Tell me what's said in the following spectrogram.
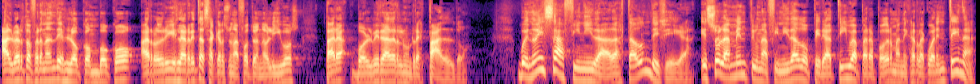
Alberto Fernández lo convocó a Rodríguez Larreta a sacarse una foto en Olivos para volver a darle un respaldo. Bueno, esa afinidad, ¿hasta dónde llega? ¿Es solamente una afinidad operativa para poder manejar la cuarentena?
